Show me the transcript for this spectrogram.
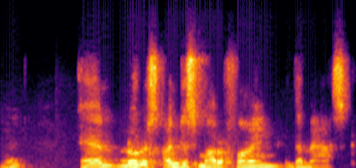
Right. And notice I'm just modifying the mask.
